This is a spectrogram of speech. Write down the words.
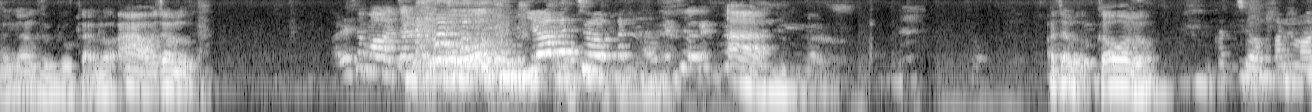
Ini kan gendut tak lo. Ah, baca lu. Ada sama baca dulu. Ya kejokan. Ah. Baca lu. Kau lo. Kejokan mau.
